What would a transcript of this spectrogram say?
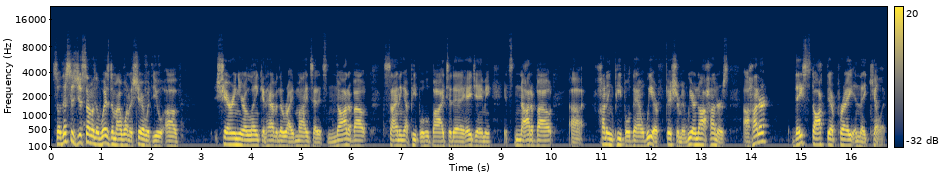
so this is just some of the wisdom I want to share with you of sharing your link and having the right mindset. It's not about signing up people who buy today. Hey, Jamie. It's not about uh, hunting people down. We are fishermen. We are not hunters. A hunter, they stalk their prey and they kill it.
